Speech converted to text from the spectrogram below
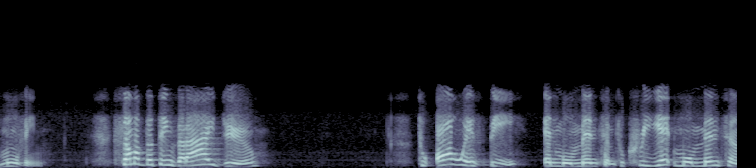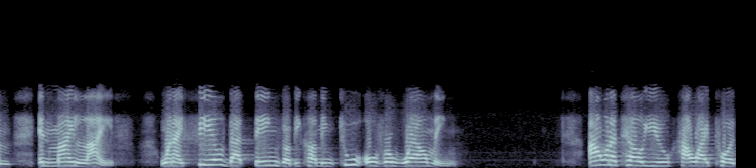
moving. Some of the things that I do to always be in momentum, to create momentum in my life when I feel that things are becoming too overwhelming. I want to tell you how I put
